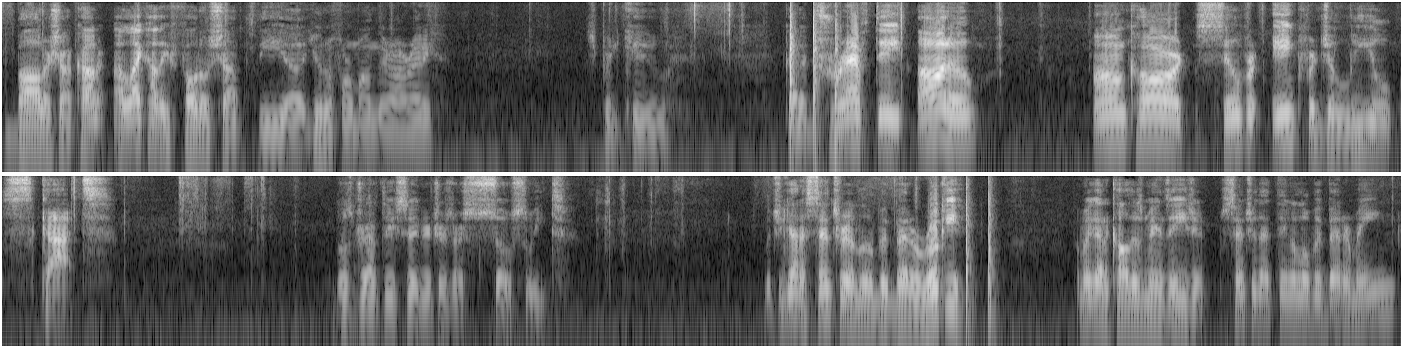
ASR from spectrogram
baller shot collar. I like how they photoshopped the uh, uniform on there already. It's pretty cool. Got a draft date auto on card silver ink for Jaleel Scott. Those draft day signatures are so sweet. But you got to center it a little bit better, rookie. Somebody got to call this man's agent. Center that thing a little bit better, man.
